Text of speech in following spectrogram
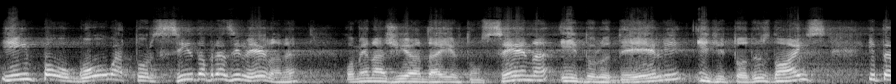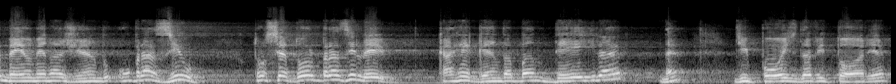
e empolgou a torcida brasileira, né? Homenageando Ayrton Senna, ídolo dele e de todos nós, e também homenageando o Brasil, torcedor brasileiro, carregando a bandeira, né? Depois da vitória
